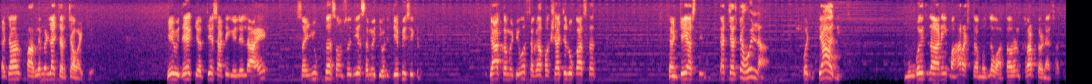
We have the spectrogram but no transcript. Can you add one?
त्याच्यावर पार्लमेंटला चर्चा व्हायची. आहे. हे विधेयक चर्चेसाठी गेलेलं आहे. संयुक्त संसदीय समिती म्हणजे जेपीसीकडे त्या कमिटीवर सगळ्या पक्षाचे लोक असतात. त्यांचेही असतील. त्या चर्चा होईल ना. पण त्याआधी मुंबईतलं आणि महाराष्ट्रामधलं वातावरण खराब करण्यासाठी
